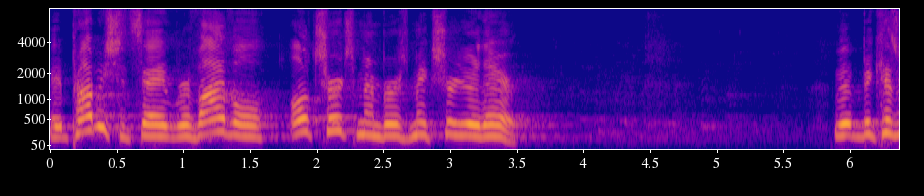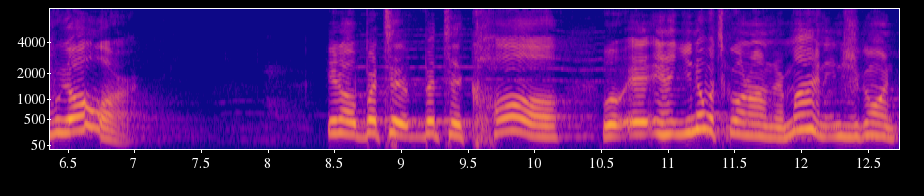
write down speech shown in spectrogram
It probably should say, revival, all church members, make sure you're there. Because we all are. You know, but to, but to call, and you know what's going on in their mind, and you're going,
